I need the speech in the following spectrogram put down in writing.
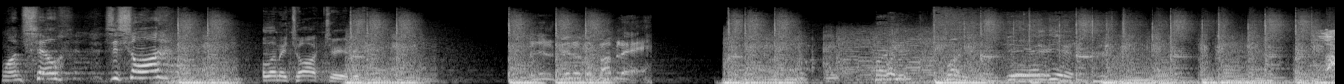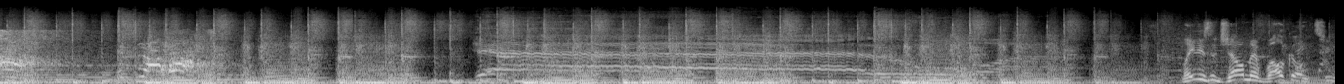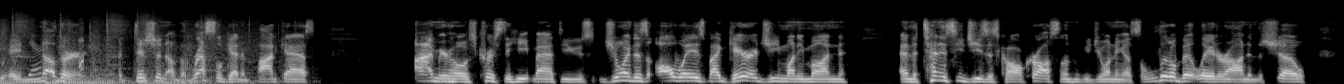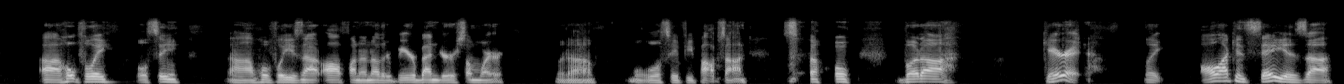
One, two, is this on? Let me talk to you. A little bit of the bubbly. Yeah, yeah. Ladies and gentlemen, welcome to another edition of the WrestleGeddon podcast. I'm your host, Chris the Heat Matthews, joined as always by Garrett G Money Munn and the Tennessee Jesus Carl Crossland, who'll be joining us a little bit later on in the show. Uh, hopefully, we'll see. Uh, hopefully, he's not off on another beer bender somewhere, but uh, we'll, we'll see if he pops on. So, but uh, Garrett, like all I can say is uh,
